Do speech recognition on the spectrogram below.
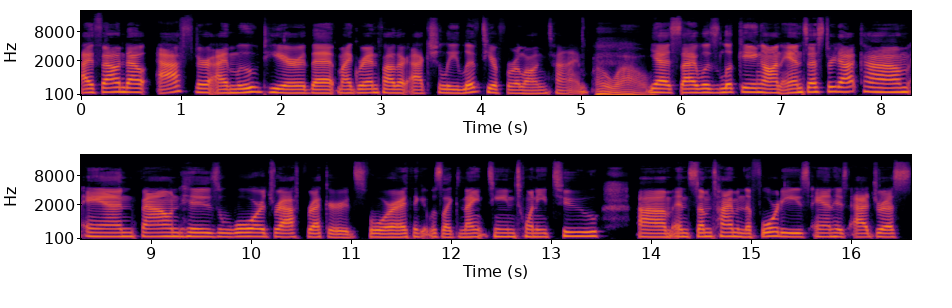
I found out after I moved here that my grandfather actually lived here for a long time. Oh, wow. Yes, I was looking on ancestry.com and found his war draft records for, I think it was like 1922 um, and sometime in the 40s. And his address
